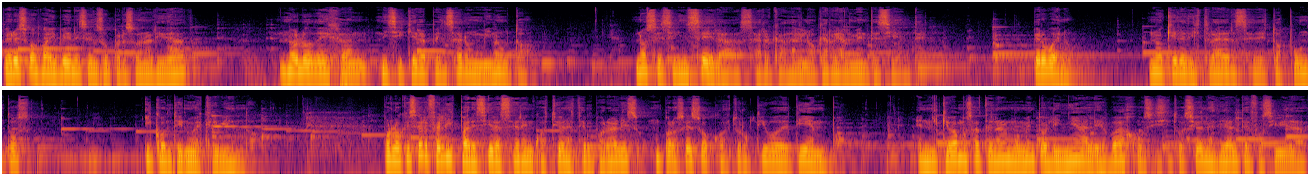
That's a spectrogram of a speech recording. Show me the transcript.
Pero esos vaivenes en su personalidad no lo dejan ni siquiera pensar un minuto. No se sincera acerca de lo que realmente siente. Pero bueno, no quiere distraerse de estos puntos y continúa escribiendo. Por lo que ser feliz pareciera ser en cuestiones temporales un proceso constructivo de tiempo, en el que vamos a tener momentos lineales, bajos y situaciones de alta efusividad.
